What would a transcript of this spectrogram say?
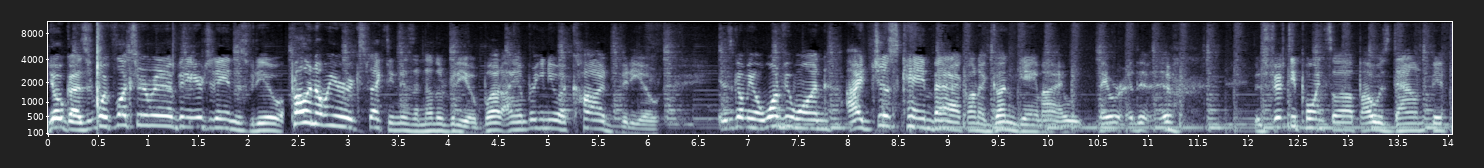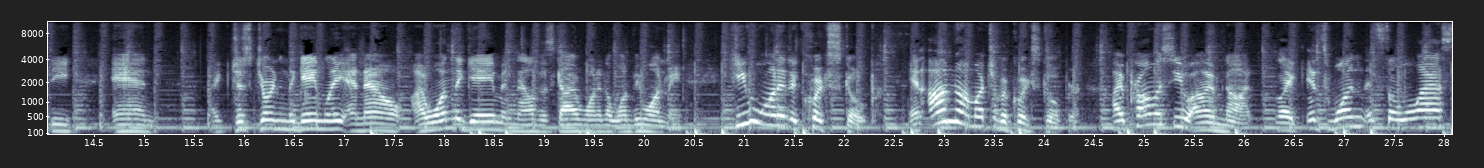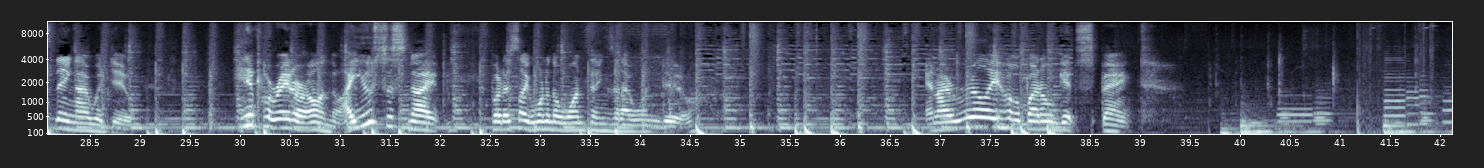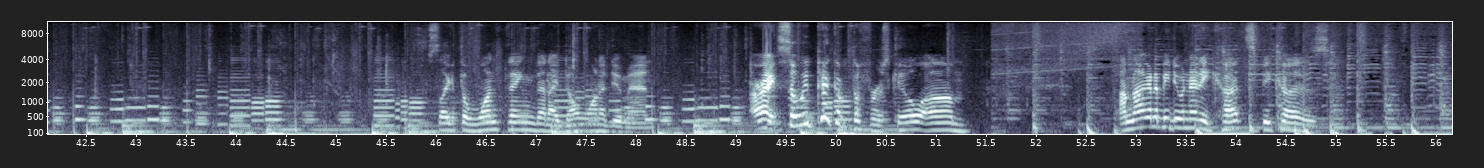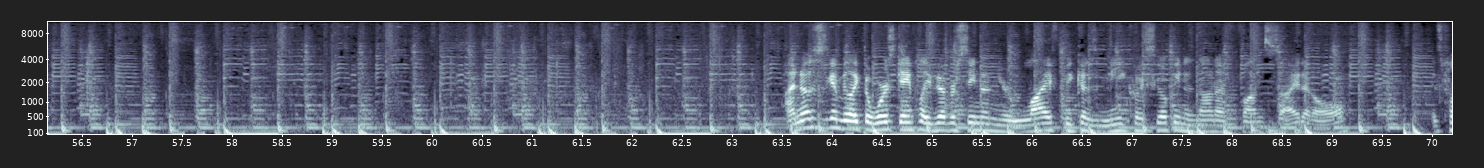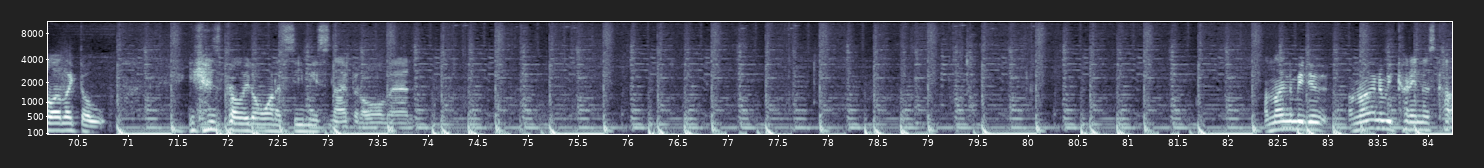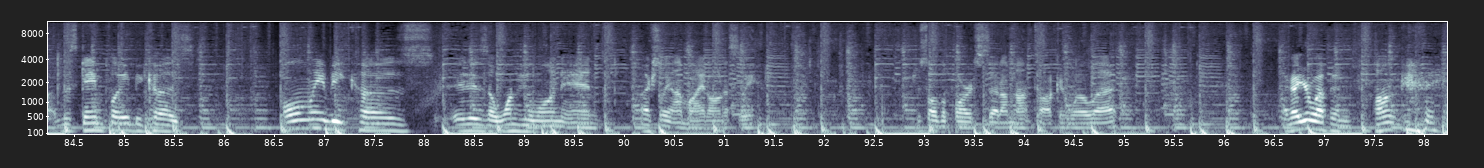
Yo guys, it's your boy Fluxx here, in a video here today in this video. Probably not what you were expecting is another video, but I am bringing you a COD video. It's gonna be a 1v1. I just came back on a gun game. I they were it was 50 points up. I was down 50 and I just joined in the game late and now I won the game and now this guy wanted a 1v1 me. He wanted a quick scope. And I'm not much of a quick scoper. I promise you I'm not. Like it's one it's the last thing I would do. Hit put radar on though. I used to snipe, but it's like one of the one things that I wouldn't do. And I really hope I don't get spanked. It's like the one thing that I don't want to do, man. Alright, so we pick up the first kill. Um, I'm not going to be doing any cuts because I know this is gonna be like the worst gameplay you've ever seen in your life because me quickscoping is not a fun sight at all. It's probably like the... You guys probably don't want to see me snipe at all, man. I'm not gonna be do. I'm not gonna be cutting this this gameplay because only because it is a 1v1 and actually I might honestly all the parts that I'm not talking well at. I got your weapon, punk. and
